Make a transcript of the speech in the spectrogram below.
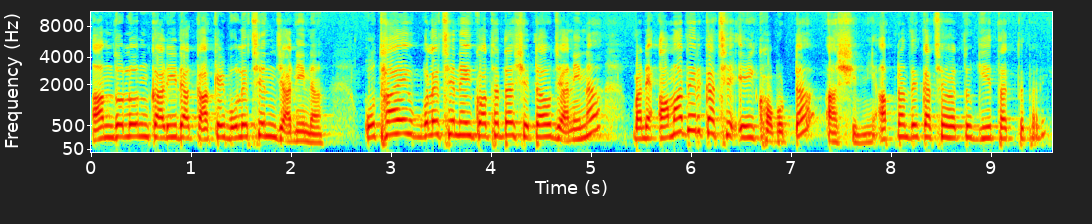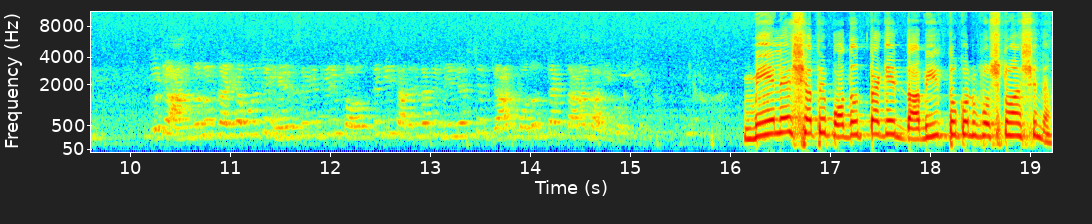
আন্দোলনকারীরা কাকে বলেছেন জানি না। কোথায় বলেছেন এই কথাটা সেটাও জানি না। মানে আমাদের কাছে এই খবরটা আসেনি। আপনাদের কাছে হয়তো গিয়ে থাকতে পারে। মেলের সাথে পদত্যাগের দাবির তো কোনো প্রশ্ন আসে না।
